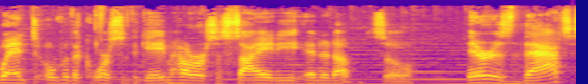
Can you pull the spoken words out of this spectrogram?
went over the course of the game, how our society ended up. So there is that.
